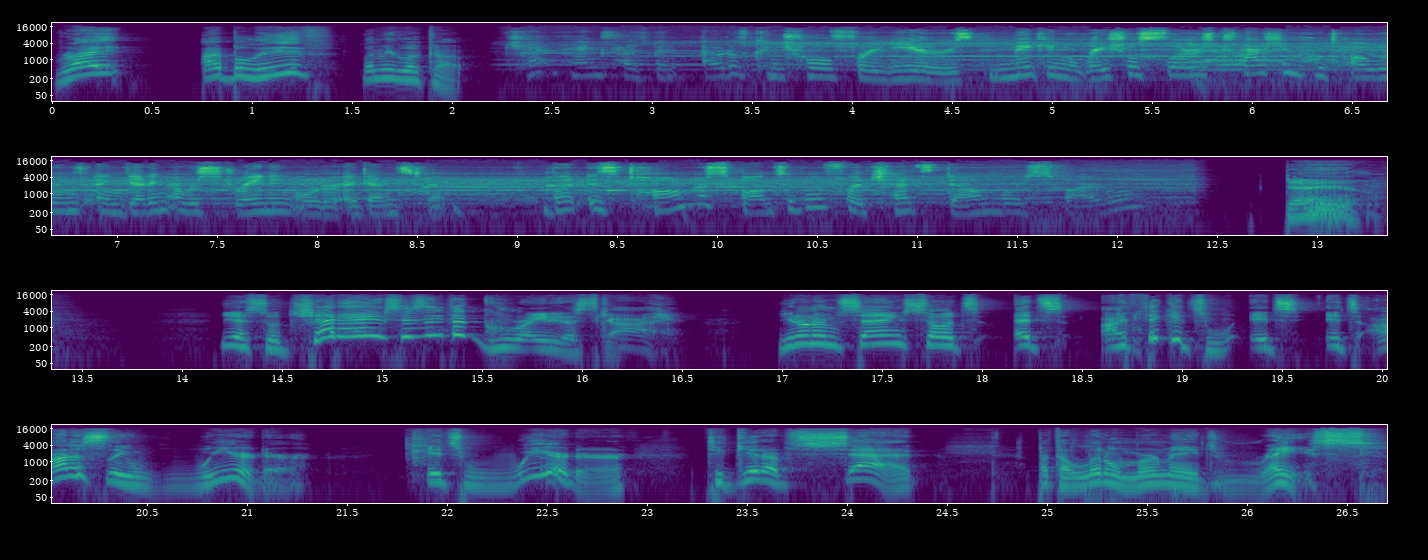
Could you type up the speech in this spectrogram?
Right? I believe. Let me look up. Chet Hanks has been out of control for years, making racial slurs, trashing hotel rooms, and getting a restraining order against him. But is Tom responsible for Chet's downward spiral? Damn. Yeah, so Chet Hanks isn't the greatest guy. You know what I'm saying? So it's it's I think it's it's it's honestly weirder. It's weirder to get upset about the Little Mermaid's race.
